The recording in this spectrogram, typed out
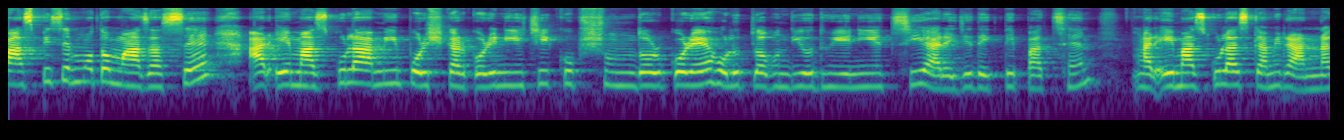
পাঁচ পিসের মতো মাছ আছে। আর এই মাছগুলো আমি পরিষ্কার করে নিয়েছি, খুব সুন্দর করে। হলুদ লবণ দিয়েও ধুয়ে নিয়েছি। আর এই যে দেখতে পাচ্ছেন আর এই মাছগুলো আজকে আমি রান্না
